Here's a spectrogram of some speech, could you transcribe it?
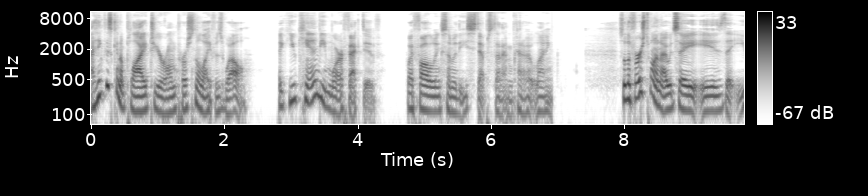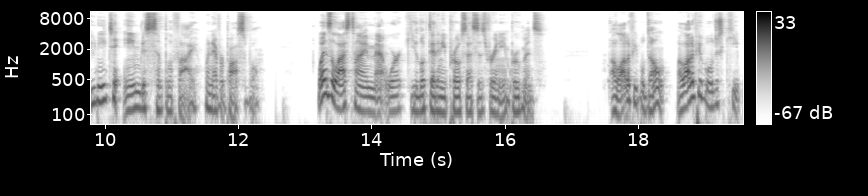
I think this can apply to your own personal life as well. Like you can be more effective by following some of these steps that I'm kind of outlining. So the first one I would say is that you need to aim to simplify whenever possible. When's the last time at work you looked at any processes for any improvements? A lot of people don't. A lot of people just keep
